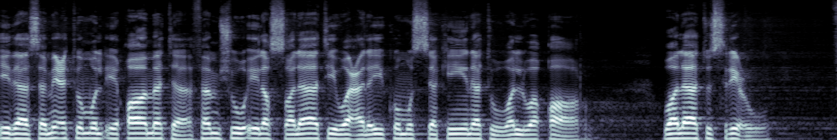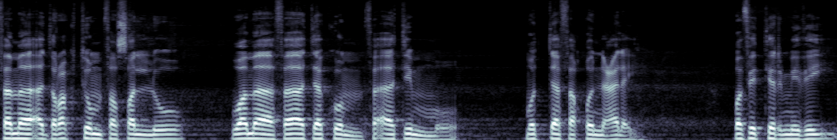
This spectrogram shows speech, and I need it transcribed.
إذا سمعتم الإقامة فامشوا إلى الصلاة وعليكم السكينة والوقار ولا تسرعوا فما أدركتم فصلوا وما فاتكم فأتموا. متفق عليه. وفي الترمذي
